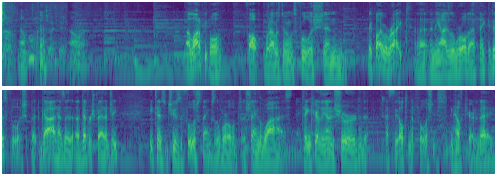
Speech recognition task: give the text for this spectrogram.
No. No? Okay. I took it. All right. A lot of people thought what I was doing was foolish, and they probably were right. Uh, in the eyes of the world, I think it is foolish. But God has a, a different strategy, He tends to choose the foolish things of the world to shame the wise. Taking care of the uninsured, that's the ultimate foolishness in healthcare today.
